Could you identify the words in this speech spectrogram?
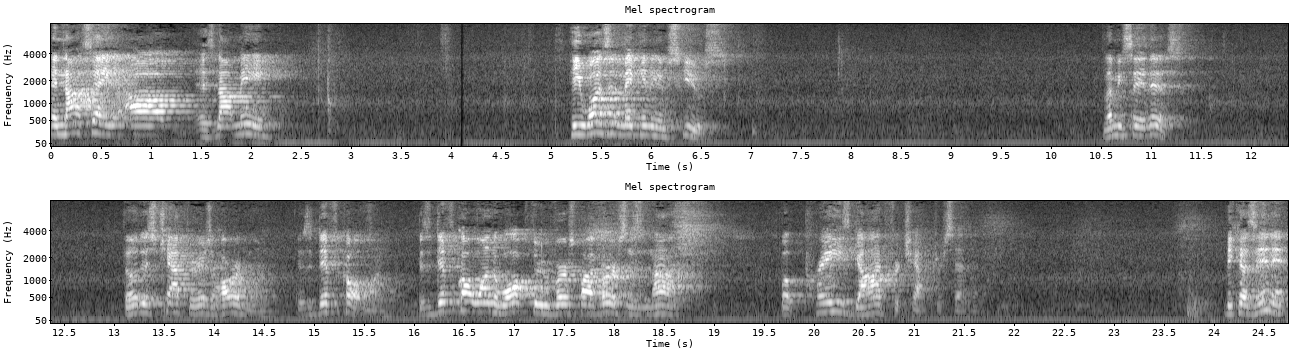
and not saying, uh, it's not me. He wasn't making an excuse. Let me say this. Though this chapter is a hard one, it's a difficult one. It's a difficult one to walk through verse by verse, is it not? But praise God for chapter 7. Because in it,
